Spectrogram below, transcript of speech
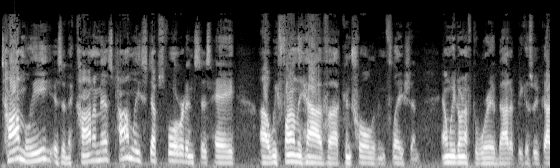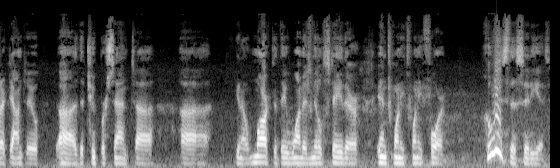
Tom Lee is an economist. Tom Lee steps forward and says, hey, uh, we finally have uh, control of inflation and we don't have to worry about it because we've got it down to uh, the 2% uh, uh, you know, mark that they wanted and it'll stay there in 2024. Who is this idiot?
